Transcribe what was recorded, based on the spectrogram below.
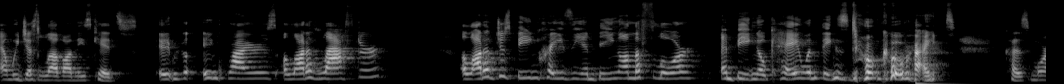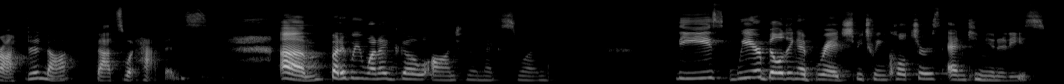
And we just love on these kids. It requires a lot of laughter, a lot of just being crazy and being on the floor and being okay when things don't go right. Because more often than not, that's what happens. Um, but if we want to go on to the next one, these, we are building a bridge between cultures and communities.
